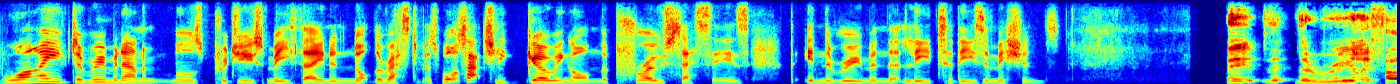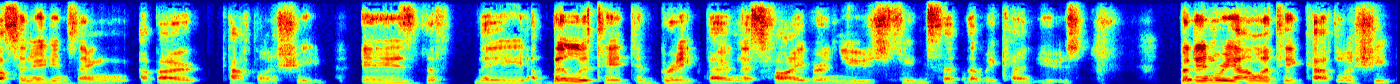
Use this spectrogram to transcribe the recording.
why do ruminant animals produce methane and not the rest of us? What's actually going on? The processes in the rumen that lead to these emissions. The, the, the really fascinating thing about cattle and sheep is the the ability to break down this fibre and use feeds that, that we can't use. But in reality, cattle and sheep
